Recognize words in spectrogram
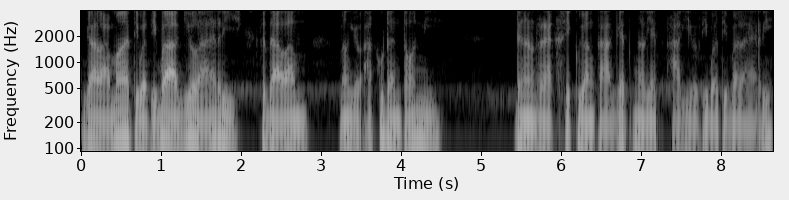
Gak lama tiba-tiba Agil lari ke dalam, manggil aku dan Tony. Dengan reaksiku yang kaget ngelihat Agil tiba-tiba lari,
